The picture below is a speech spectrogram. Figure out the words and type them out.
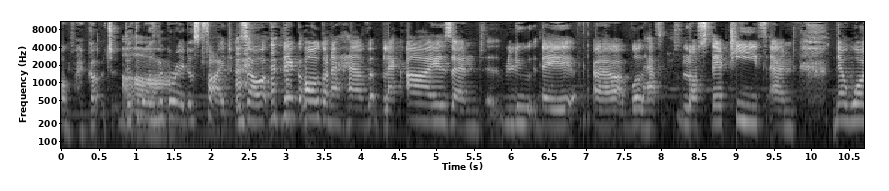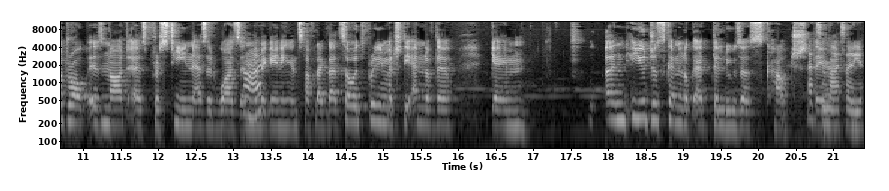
oh my god, this was the greatest fight. So they're all gonna have black eyes, and uh, they uh, will have lost their teeth, and their wardrobe is not as pristine as it was in the Alright. beginning, and stuff like that. So it's pretty much the end of the game. And you just can look at the loser's couch. That's there. a nice idea.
